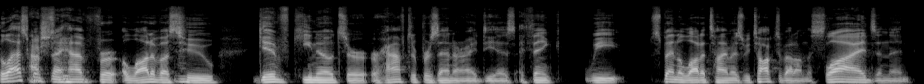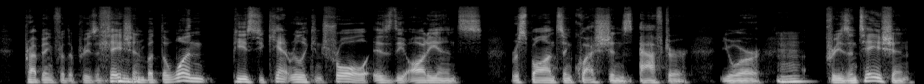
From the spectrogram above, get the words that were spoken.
The last question I have for a lot of us Mm. who give keynotes or, or have to present our ideas, I think we spend a lot of time, as we talked about on the slides and then prepping for the presentation. but the one piece you can't really control is the audience response and questions after your hmm presentation.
